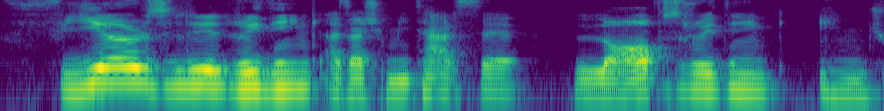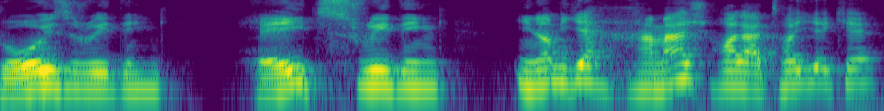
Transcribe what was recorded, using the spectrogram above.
fears reading ازش میترسه. loves reading. enjoys reading. hates reading. اینا میگه همش حالت که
